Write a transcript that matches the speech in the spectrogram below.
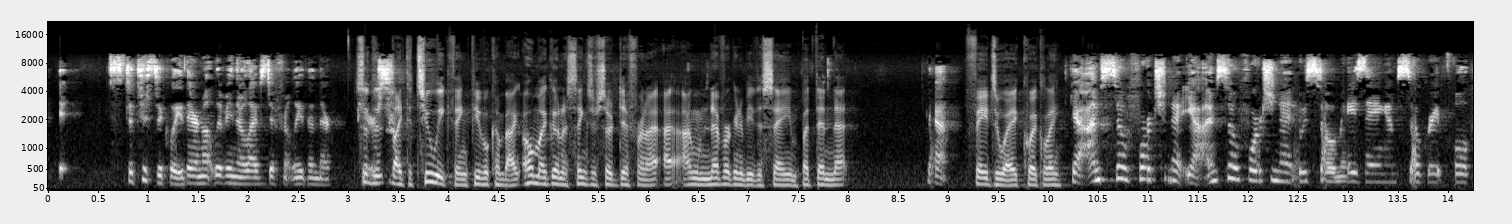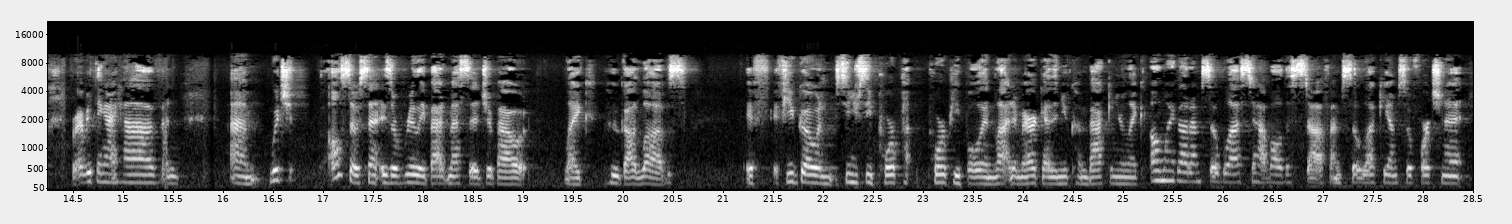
statistically they're not living their lives differently than their So, the, like the two week thing, people come back, oh my goodness, things are so different. I, I, I'm never going to be the same. But then that yeah, fades away quickly. yeah. I'm so fortunate. Yeah, I'm so fortunate. It was so amazing. I'm so grateful for everything I have, and um, which also sent is a really bad message about like who God loves. if if you go and so you see poor poor people in Latin America, and then you come back and you're like, oh my God, I'm so blessed to have all this stuff. I'm so lucky. I'm so fortunate.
